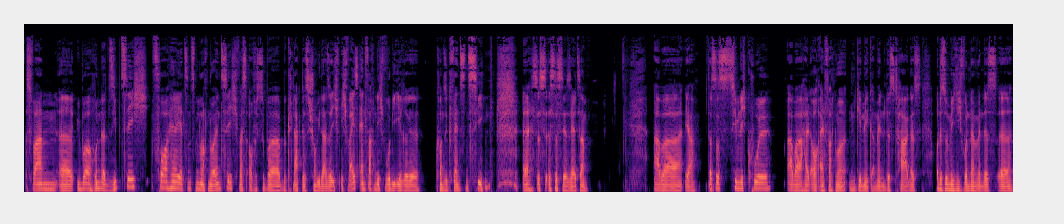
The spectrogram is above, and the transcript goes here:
Es waren äh, über 170 vorher, jetzt sind es nur noch 90, was auch super beknackt ist schon wieder. Also ich, ich weiß einfach nicht, wo die ihre Konsequenzen ziehen. Äh, es, ist, es ist sehr seltsam. Aber ja, das ist ziemlich cool, aber halt auch einfach nur ein Gimmick am Ende des Tages. Und es würde mich nicht wundern, wenn das äh,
